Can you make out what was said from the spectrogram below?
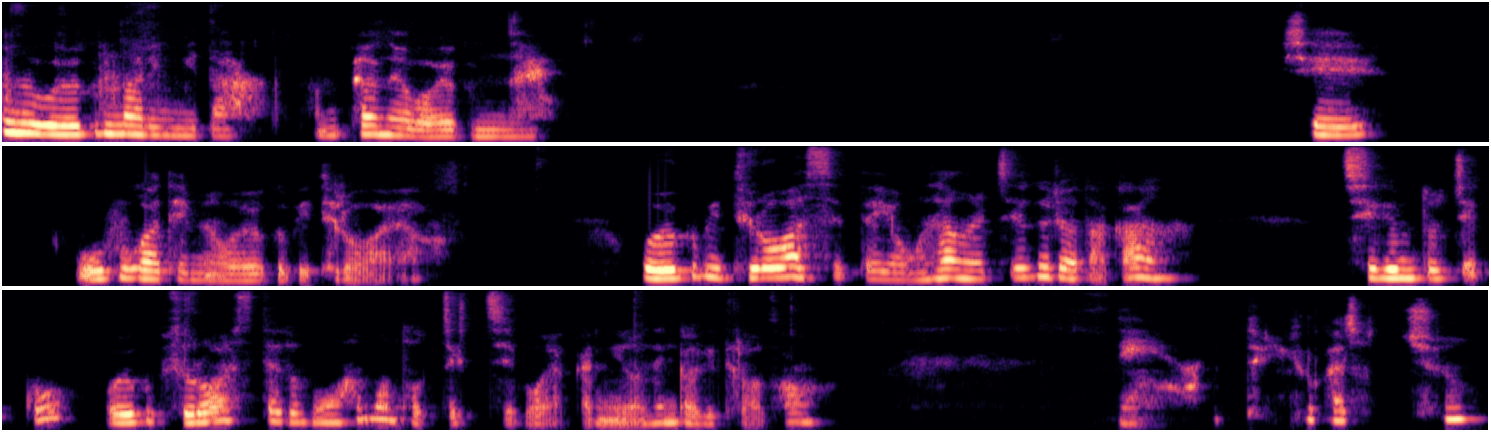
오늘 월급날입니다. 남편의 월급날. 이제 오후가 되면 월급이 들어와요. 월급이 들어왔을 때 영상을 찍으려다가 지금 또 찍고 월급 들어왔을 때도 뭐 한 번 더 찍지 뭐 약간 이런 생각이 들어서 네 아무튼 휴가 저축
